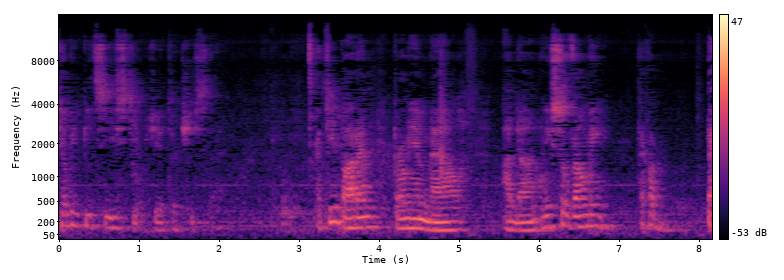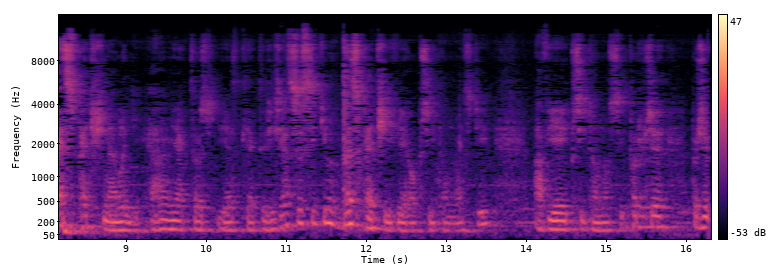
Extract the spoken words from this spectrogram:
chtěl bych být si jistý, že je to čisté. A tím pádem pro mě Mel a Dan, oni jsou velmi takové bezpečné lidi. Já nevím, jak to, je, jak to říct. Já se cítím bezpečí v jeho přítomnosti a v její přítomnosti, protože, protože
